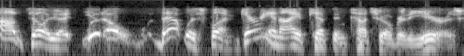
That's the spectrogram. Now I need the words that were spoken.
I'll tell you, you know that was fun. Garry and I have kept in touch over the years.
